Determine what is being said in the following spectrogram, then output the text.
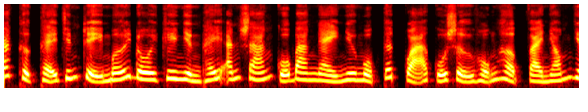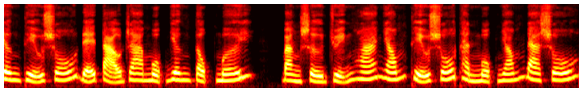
các thực thể chính trị mới đôi khi nhìn thấy ánh sáng của ban ngày như một kết quả của sự hỗn hợp vài nhóm dân thiểu số để tạo ra một dân tộc mới, bằng sự chuyển hóa nhóm thiểu số thành một nhóm đa số,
